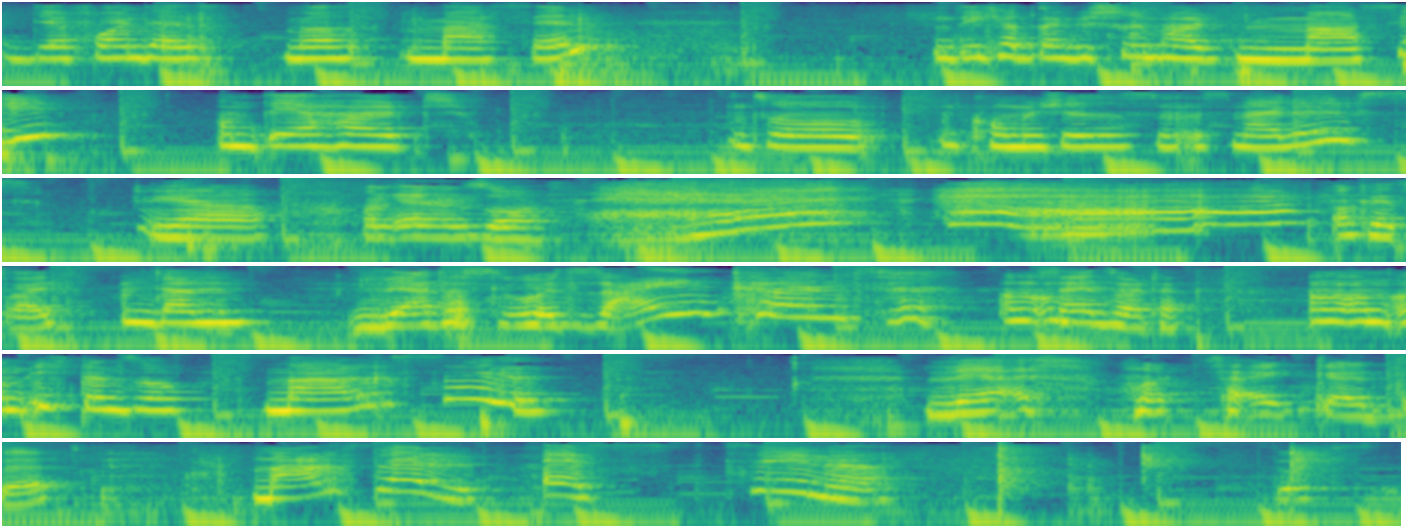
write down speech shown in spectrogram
der Freund heißt Ma Marcel. Und ich habe dann geschrieben halt Marci. Und er halt so ein komisches Smileys. Ja, und er dann so, hä? Okay, jetzt reicht. Und dann, Wer das wohl sein könnte, Oh, oh. sein sollte. und, und, und ich dann so, Marcel. Wer es wohl sein könnte. Marcel, S, Zähne.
